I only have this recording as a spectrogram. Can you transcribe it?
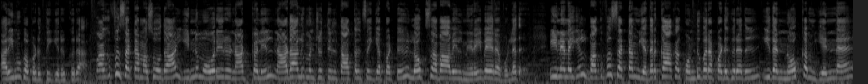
அறிமுகப்படுத்தியிருக்கிறார். வகுப்பு சட்ட மசோதா இன்னும் ஓரிரு நாட்களில் நாடாளுமன்றத்தில் தாக்கல் செய்யப்பட்டு லோக்சபாவில் நிறைவேற உள்ளது இந்நிலையில் வகுப்பு சட்டம் எதற்காக கொண்டுவரப்படுகிறது? இதன் நோக்கம் என்ன?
